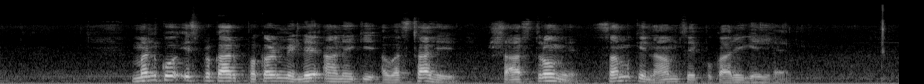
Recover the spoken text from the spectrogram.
मन को इस प्रकार पकड़ में ले आने की अवस्था ही शास्त्रों में सम के नाम से पुकारी गई है।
